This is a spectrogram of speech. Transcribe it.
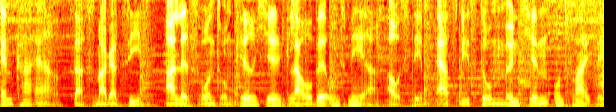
MKR, das Magazin. Alles rund um Kirche, Glaube und mehr aus dem Erzbistum München und Freising.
